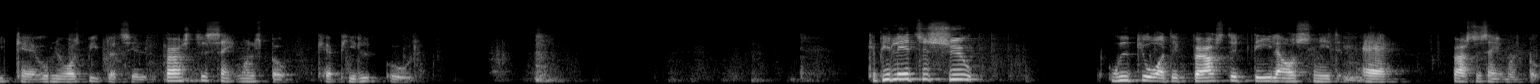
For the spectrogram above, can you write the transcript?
Vi kan åbne vores bibler til 1. Samuels bog, kapitel 8. Kapitel 1-7 udgjorde det første delafsnit af 1. Samuels bog.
